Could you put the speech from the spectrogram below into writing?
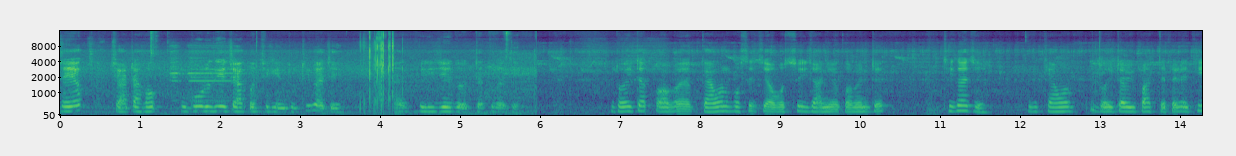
যাই হোক, চাটা হোক, গুড় দিয়ে চা করছি কিন্তু, ঠিক আছে? ফ্রিজে দইটা তুলে দিই। দইটা কবে, কেমন বসেছে অবশ্যই জানিও কমেন্টে, ঠিক আছে? কেমন দইটা আমি পাততে পেরেছি।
